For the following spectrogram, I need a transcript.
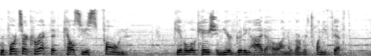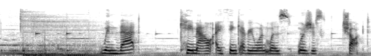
Reports are correct that Kelsey's phone gave a location near Gooding, Idaho on November 25th. When that came out, I think everyone was was just shocked.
